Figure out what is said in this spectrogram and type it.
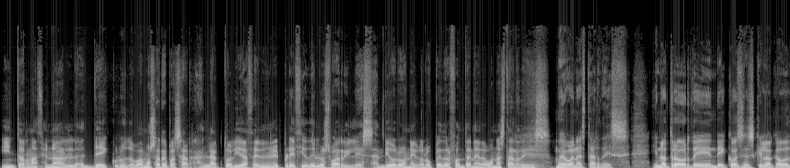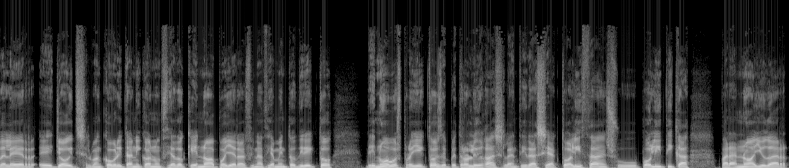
internacional de crudo. Vamos a repasar la actualidad en el precio de los barriles de oro negro. Pedro Fontaneda, buenas tardes. Muy buenas tardes. En otro orden de cosas que lo acabo de leer, eh, el banco británico, ha anunciado que no apoyará el financiamiento directo de nuevos proyectos de petróleo y gas. La entidad se actualiza en su política para no ayudar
